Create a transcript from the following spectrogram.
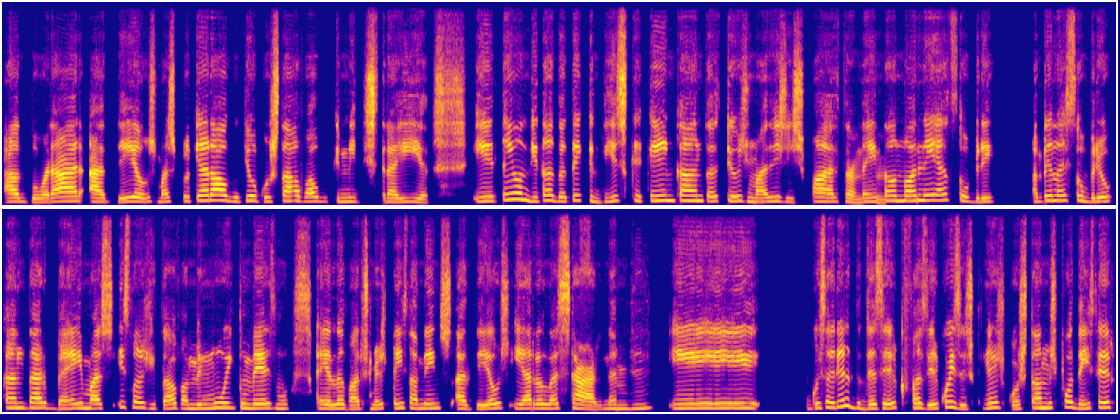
a adorar a Deus, mas porque era algo que eu gostava, algo que me distraía. E tem um ditado até que diz que quem canta seus males disfarça, né? Então não é sobre apenas sobre eu cantar bem, mas isso ajudava-me muito mesmo a elevar os meus pensamentos a Deus e a relaxar, né? Uhum. E gostaria de dizer que fazer coisas que nós gostamos podem ser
